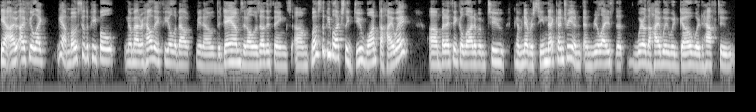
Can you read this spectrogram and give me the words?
yeah, I, I feel like yeah, most of the people, no matter how they feel about you know the dams and all those other things, um, most of the people actually do want the highway. Um, but I think a lot of them too have never seen that country and, and realize that where the highway would go would have to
